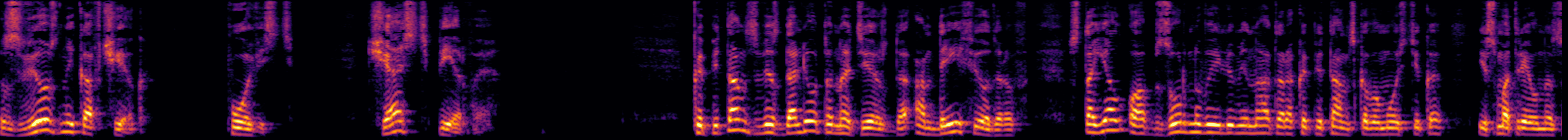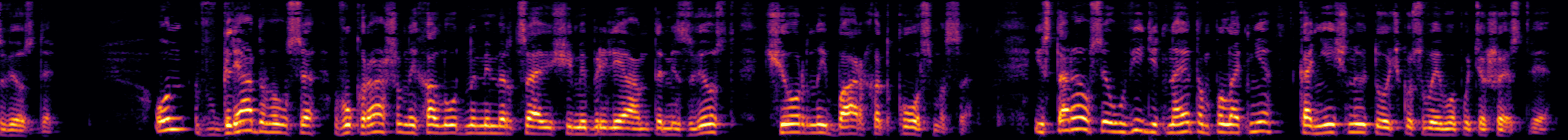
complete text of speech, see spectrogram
Звездный ковчег. Повесть. Часть первая. Капитан звездолета «Надежда» Андрей Федоров стоял у обзорного иллюминатора капитанского мостика и смотрел на звезды. Он вглядывался в украшенный холодными мерцающими бриллиантами звезд черный бархат космоса, и старался увидеть на этом полотне конечную точку своего путешествия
